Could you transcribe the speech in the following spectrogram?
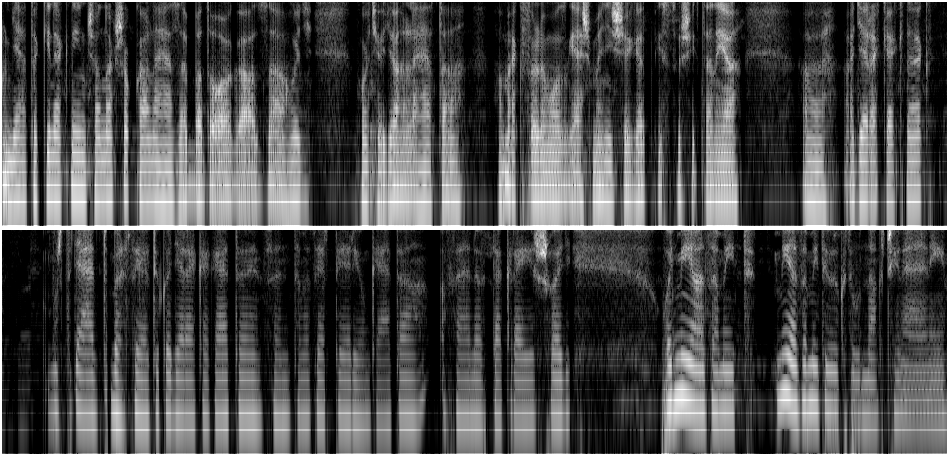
Ugye hát akinek nincs, annak sokkal nehezebb a dolga azzal, hogy, hogy hogyan lehet a, a megfelelő mozgás mennyiséget biztosítani a, a, a gyerekeknek. Most, hogy átbeszéltük a gyerekeket, szerintem azért térjünk át a, a felnőttekre is, hogy, hogy mi az, amit, mi az, amit ők tudnak csinálni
